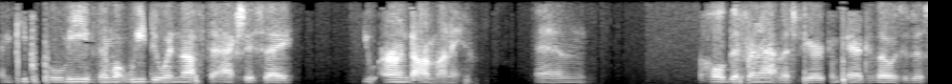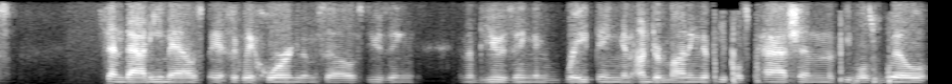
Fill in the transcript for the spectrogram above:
and people believed in what we do enough to actually say, you earned our money. And a whole different atmosphere compared to those who just send out emails basically whoring themselves, using and abusing and raping and undermining the people's passion, the people's will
